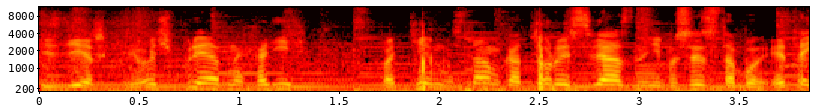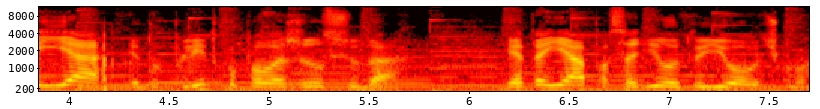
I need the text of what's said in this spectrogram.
издержки. Очень приятно ходить по тем местам, которые связаны непосредственно с тобой. Это я эту плитку положил сюда. Это я посадил эту елочку.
